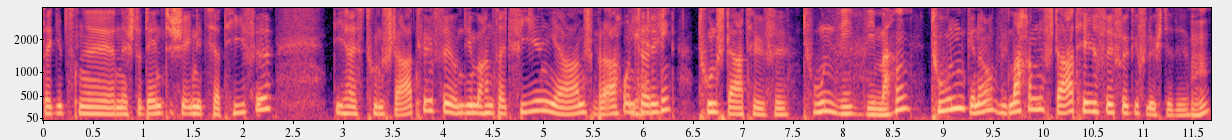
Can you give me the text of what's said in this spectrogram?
da gibt es eine, eine studentische Initiative, die heißt Tun Starthilfe und die machen seit vielen Jahren Sprachunterricht. Tun Starthilfe. Tun, wie, wie machen? Tun, genau, wir machen Starthilfe für Geflüchtete. Mhm.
